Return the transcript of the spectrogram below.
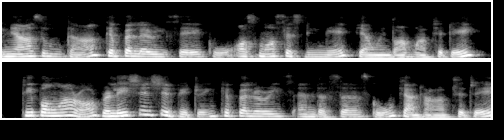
အများစုက capillary cell ကို osmosis နည်းနဲ့ပြန်ဝင်သွားမှာဖြစ်တယ်ဒီပုံကတော့ relationship between capillaries and the cells ကိုပြထားတာဖြစ်တယ်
